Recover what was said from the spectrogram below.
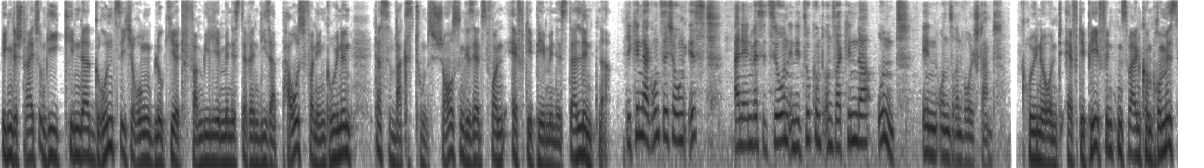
Wegen des Streits um die Kindergrundsicherung blockiert Familienministerin Lisa Paus von den Grünen das Wachstumschancengesetz von FDP-Minister Lindner. Die Kindergrundsicherung ist eine Investition in die Zukunft unserer Kinder und in unseren Wohlstand. Grüne und FDP finden zwar einen Kompromiss,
